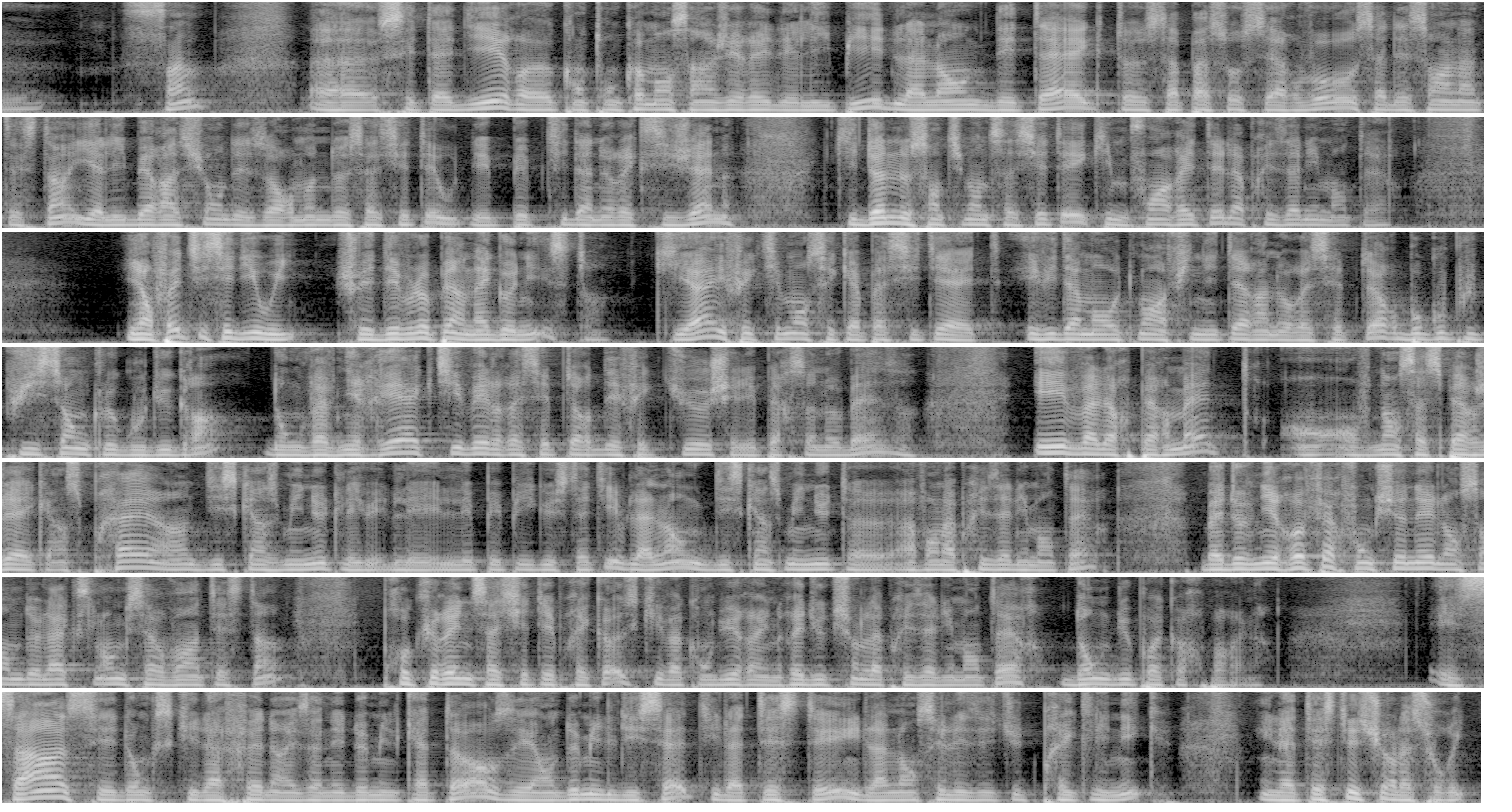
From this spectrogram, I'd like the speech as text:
euh, c'est-à-dire euh, quand on commence à ingérer des lipides, la langue détecte, ça passe au cerveau, ça descend à l'intestin, il y a libération des hormones de satiété ou des peptides anorexigènes qui donnent le sentiment de satiété et qui me font arrêter la prise alimentaire. Et en fait, il s'est dit oui, je vais développer un agoniste qui a effectivement ses capacités à être évidemment hautement affinitaire à nos récepteurs, beaucoup plus puissant que le goût du gras, donc va venir réactiver le récepteur défectueux chez les personnes obèses et va leur permettre en, venant s'asperger avec un spray, 10-15 hein, minutes, les, les, gustatives, la langue, 10-15 minutes euh, avant la prise alimentaire, bah, de venir refaire fonctionner l'ensemble de l'axe langue-cerveau-intestin, procurer une satiété précoce qui va conduire à une réduction de la prise alimentaire, donc du poids corporel. Et ça, c'est donc ce qu'il a fait dans les années 2014. Et en 2017, il a testé, il a lancé les études précliniques. Il a testé sur la souris.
